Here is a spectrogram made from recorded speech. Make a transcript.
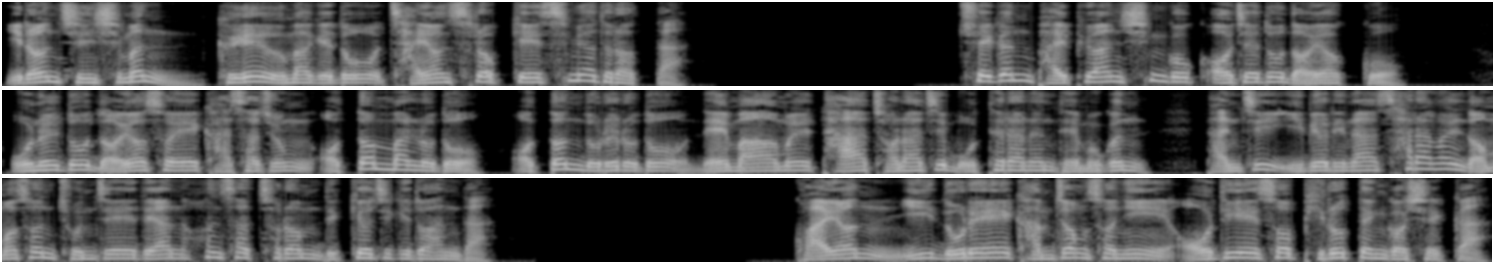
이런 진심은 그의 음악에도 자연스럽게 스며들었다. 최근 발표한 신곡 어제도 너였고 오늘도 너여서의 가사 중 어떤 말로도 어떤 노래로도 내 마음을 다 전하지 못해라는 대목은 단지 이별이나 사랑을 넘어선 존재에 대한 헌사처럼 느껴지기도 한다. 과연 이 노래의 감정선이 어디에서 비롯된 것일까?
